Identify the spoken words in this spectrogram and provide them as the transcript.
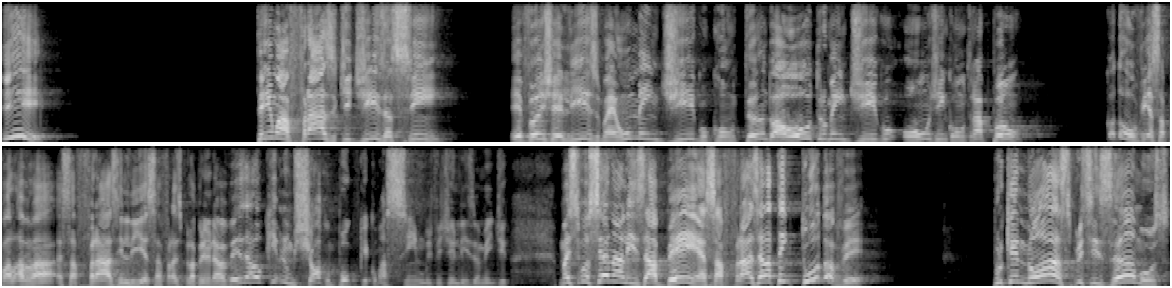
E tem uma frase que diz assim: evangelismo é um mendigo contando a outro mendigo onde encontrar pão. Quando eu ouvi essa palavra, essa frase, li essa frase pela primeira vez, é algo que me choca um pouco, porque como assim, evangelismo é um mendigo? Mas se você analisar bem essa frase, ela tem tudo a ver. Porque nós precisamos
